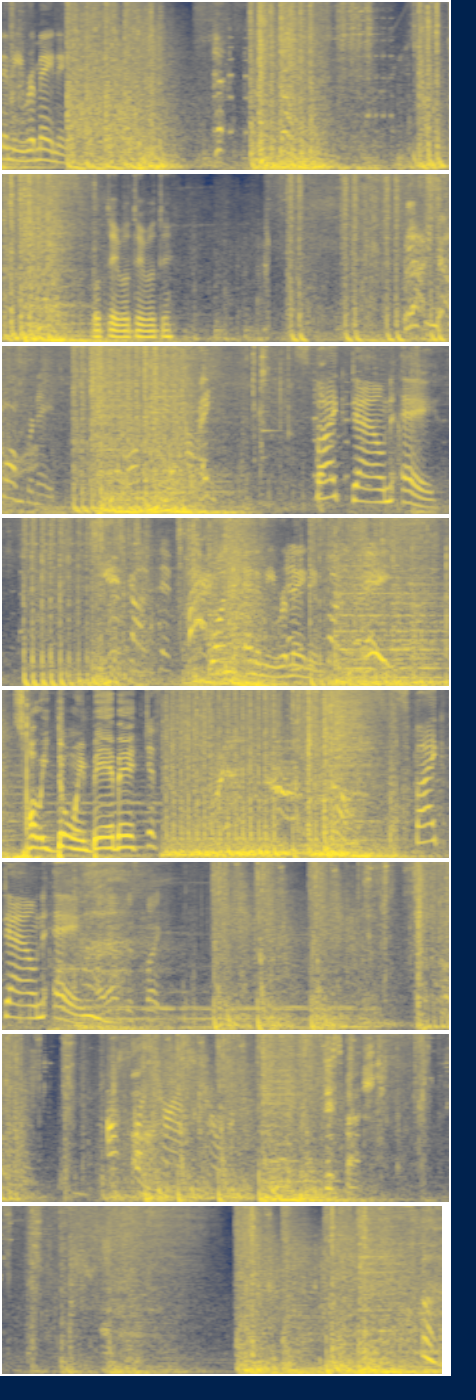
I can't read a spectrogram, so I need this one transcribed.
enemy remaining. Placing swarm grenade. Spike down A. Here comes the fire. One enemy remaining. Hey, That's how we doing, baby. Def- Spike down A. I have the spike. Dispatched.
